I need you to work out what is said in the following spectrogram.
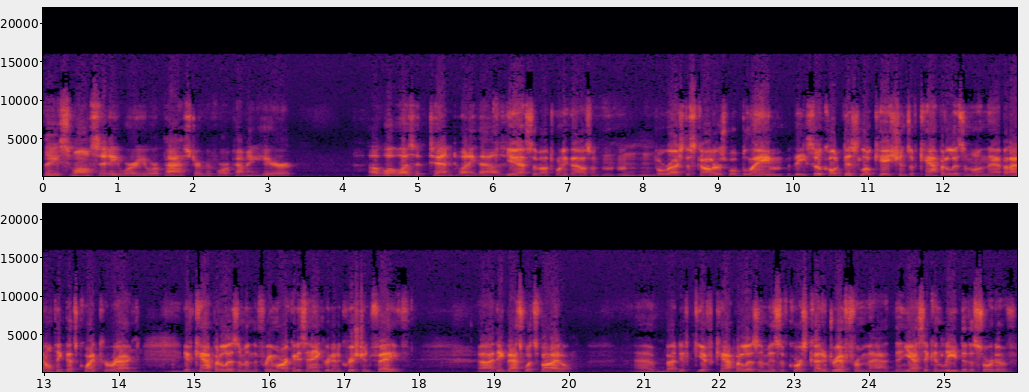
the small city where you were pastor before coming here, of what was it, 10, 20,000? Yes, about 20,000. Mm-hmm. Mhm. Well, Rush, the scholars will blame the so-called dislocations of capitalism on that, but I don't think that's quite correct. If capitalism and the free market is anchored in a Christian faith, uh, I think that's what's vital. Uh, But if, if capitalism is, of course, cut adrift from that, then yes, it can lead to the sort of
